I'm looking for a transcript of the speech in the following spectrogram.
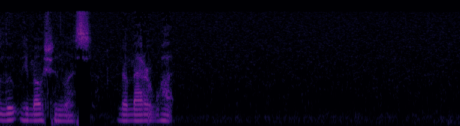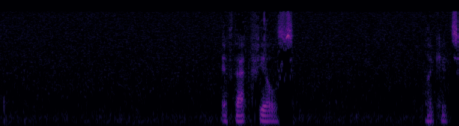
Absolutely motionless no matter what. If that feels like it's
